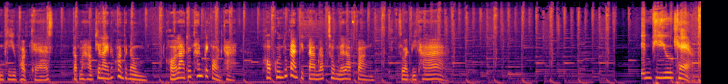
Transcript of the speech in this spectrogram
NPU Podcast กับมหาวิทยาลัยนครพนม ขอลาทุกท่านไปก่อนค่ะ ขอบคุณทุกการติดตามรับชมและรับฟัง สวัสดีค่ะ NPU Care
